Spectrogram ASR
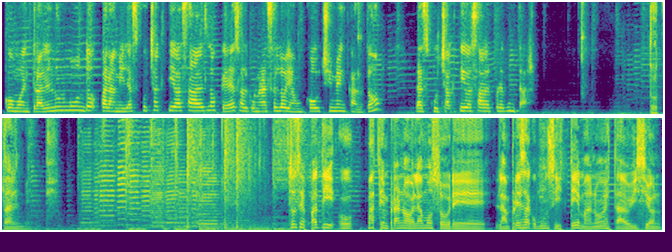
como entrar en un mundo, para mí la escucha activa, ¿sabes lo que es? Alguna vez lo vi a un coach y me encantó. La escucha activa es saber preguntar. Totalmente. Entonces, Patti, más temprano hablamos sobre la empresa como un sistema, ¿no? Esta visión.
